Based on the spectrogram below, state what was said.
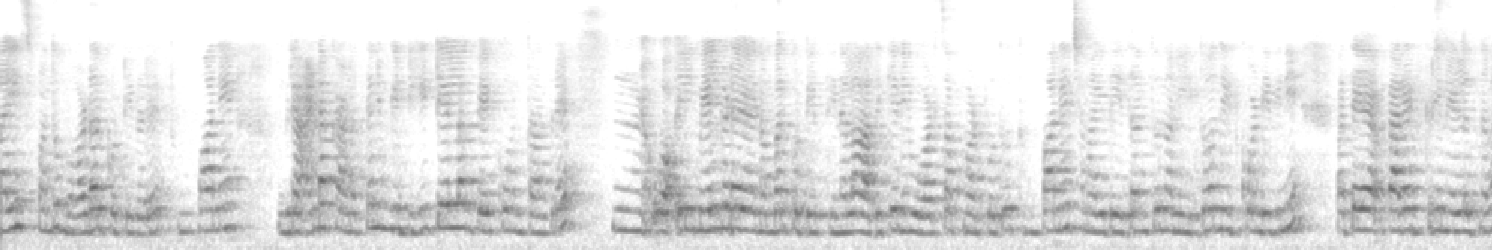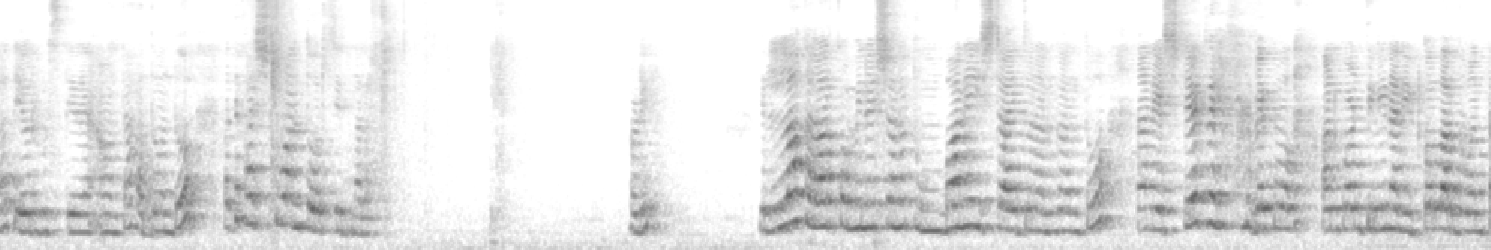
ಲೈನ್ಸ್ ಬಂದು ಬಾರ್ಡರ್ ಕೊಟ್ಟಿದ್ದಾರೆ. ತುಂಬಾ ಗ್ರ್ಯಾಂಡಾಗಿ ಕಾಣುತ್ತೆ. ನಿಮಗೆ ಡೀಟೇಲಾಗಿ ಬೇಕು ಅಂತ ಅಂದರೆ ಇಲ್ಲಿ ಮೇಲ್ಗಡೆ ನಂಬರ್ ಕೊಟ್ಟಿರ್ತೀನಲ್ಲ, ಅದಕ್ಕೆ ನೀವು ವಾಟ್ಸಪ್ ಮಾಡ್ಬೋದು. ತುಂಬಾ ಚೆನ್ನಾಗಿದೆ. ಇದಂತೂ ನಾನು ಇದೊಂದು ಇಟ್ಕೊಂಡಿದ್ದೀನಿ. ಮತ್ತು ಪ್ಯಾರೆಟ್ ಗ್ರೀನ್ ಹೇಳಿದ್ನಲ್ಲ ದೇವ್ರು ಬಿಡಿಸ್ತಿದೆ ಅಂತ ಅದೊಂದು. ಮತ್ತು ಫಸ್ಟ್ ಒಂದು ತೋರಿಸಿದ್ನಲ್ಲ. ನೋಡಿ. ಎಲ್ಲ ಕಲರ್ ಕಾಂಬಿನೇಷನು ತುಂಬಾ ಇಷ್ಟ ಆಯಿತು ನನಗಂತೂ. ನಾನು ಎಷ್ಟೇ ಟ್ರೈ ಮಾಡಬೇಕು ಅಂದ್ಕೊಳ್ತೀನಿ ನಾನು ಇಟ್ಕೋಬಾರ್ದು ಅಂತ.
